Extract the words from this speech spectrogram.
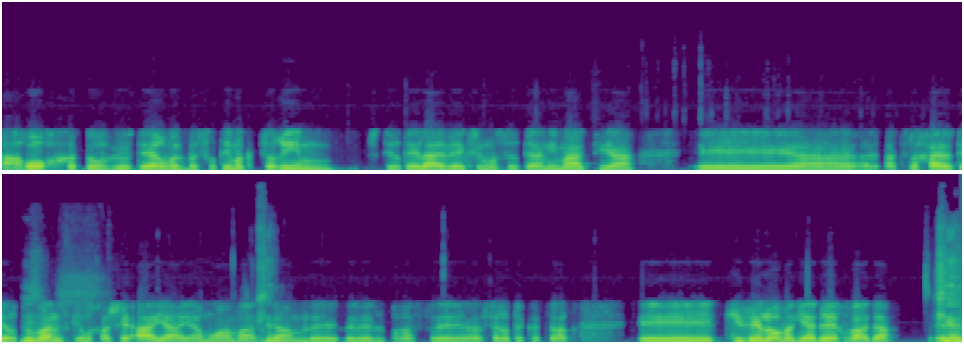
הארוך הטוב ביותר, אבל בסרטים הקצרים, סרטי live action או סרטי אנימציה, ההצלחה יותר טובה. נזכיר לך שאיה היה מועמד כן. גם לפרס הסרט הקצר. כי זה לא מגיע דרך ועדה. כן.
